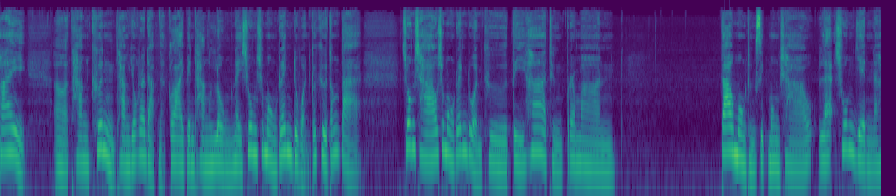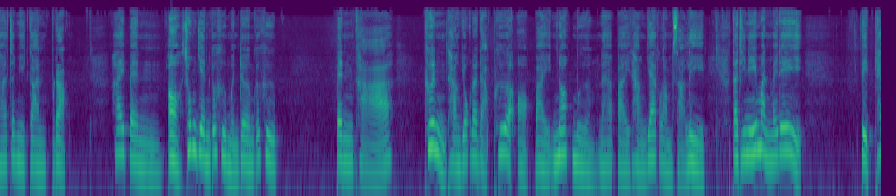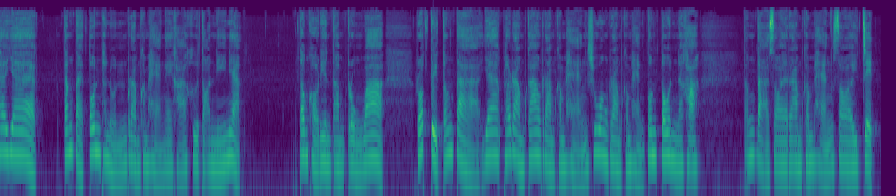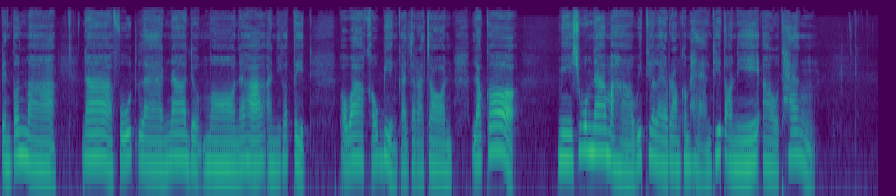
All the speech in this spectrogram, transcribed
ให้ ทางขึ้นทางยกระดับเนี่ยกลายเป็นทางลงในช่วงชั่วโมงเร่งด่วนก็คือตั้งแต่ ช่วงเช้าชั่วโมงเร่งด่วนคือตีห้าถึงประมาณ9โมงถึง 10โมงเช้า และช่วงเย็นนะคะจะมีการปรับให้เป็นอ๋อช่วงเย็นก็คือเหมือนเดิมก็คือ เป็นขาขึ้นทางยกระดับเพื่อออกไปนอกเมืองนะคะไปทางแยกลำสาลี แต่ทีนี้มันไม่ได้ติดแค่แยกตั้งแต่ต้นถนนรามคำแหงไงคะ คือตอนนี้เนี่ย ต้องขอเรียนตามตรงว่า รถติดตั้งแต่แยกพระรามเก้ารามคำแหงช่วงรามคำแหงต้นๆนนะคะ ตั้งแต่ซอยรามคำแหงซอย 7 เป็นต้นมา หน้าฟู้ดแลนด์หน้าเดอะมอลล์นะคะ อันนี้ก็ติด เพราะว่าเขาเบี่ยงการจราจร แล้วก็มีช่วงหน้ามหาวิทยาลัยรามคำแหงที่ตอนนี้เอาแท่ง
